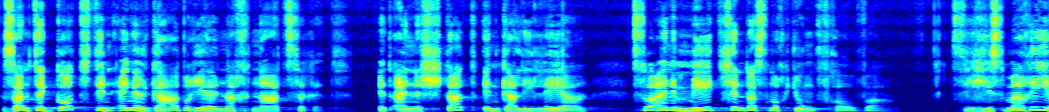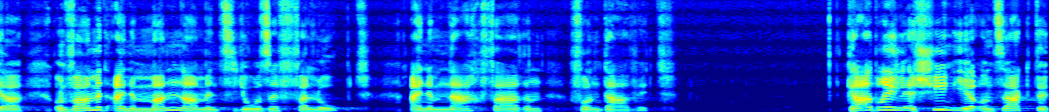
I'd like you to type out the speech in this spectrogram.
sandte Gott den Engel Gabriel nach Nazareth, in eine Stadt in Galiläa, zu einem Mädchen, das noch Jungfrau war. Sie hieß Maria und war mit einem Mann namens Josef verlobt, einem Nachfahren von David. Gabriel erschien ihr und sagte,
